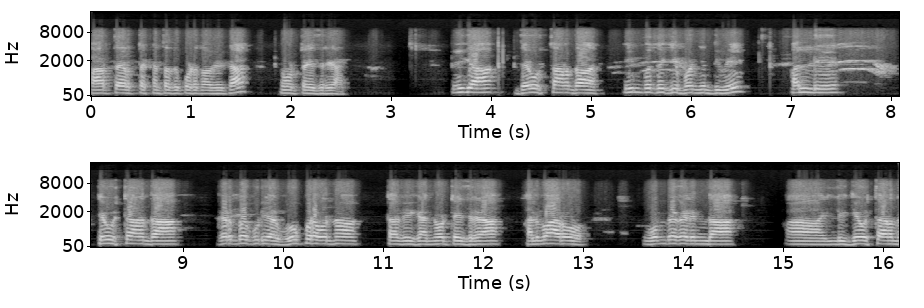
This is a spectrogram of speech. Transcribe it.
ಹಾರ್ತಾ ಇರತಕ್ಕಂಥದ್ದು ಕೂಡ ತಾವೀಗ ನೋಡ್ತಾ ಇದ್ರಿ ಈಗ ದೇವಸ್ಥಾನದ ಹಿಂಬದಿಗೆ ಬಂದಿದ್ದೀವಿ. ಅಲ್ಲಿ ದೇವಸ್ಥಾನದ ಗರ್ಭಗುಡಿಯ ಗೋಪುರವನ್ನು ತಾವೀಗ ನೋಡ್ತಾ ಇದ್ರ ಹಲವಾರು ಗೊಂಬೆಗಳಿಂದ ಇಲ್ಲಿ ದೇವಸ್ಥಾನದ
